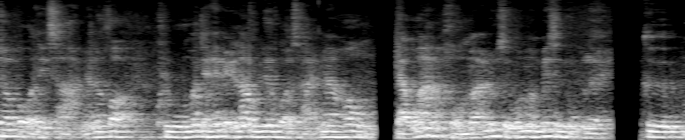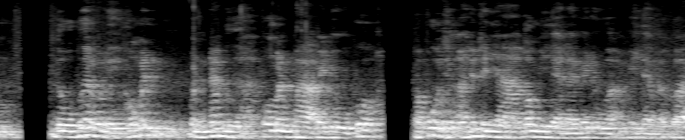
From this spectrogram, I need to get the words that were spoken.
ชอบประวัติศาสตร์นะแล้วก็ครูมักจะให้ไปเล่าเรื่องประวัติศาสตร์หน้าห้อง แต่ว่าผมอะรู้สึกว่ามันไม่สนุกเลย คือดูเพื่อนคนอื่นเขามันมันน่าเบื่อเพราะมันพาไปดูพวกพอพูดถึงอยุธยาก็มีแต่อะไรไม่รู้อะมีแต่แบบว่า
